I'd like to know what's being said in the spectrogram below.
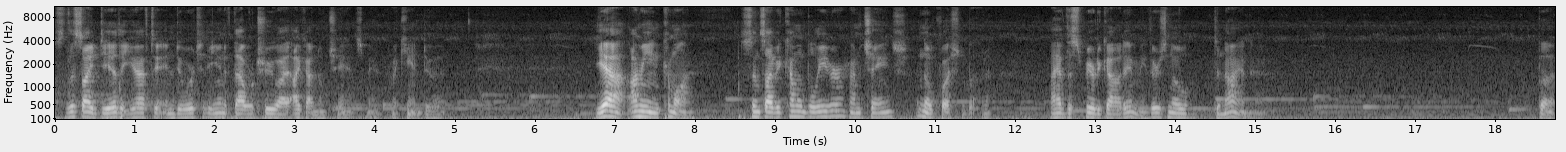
So this idea that you have to endure to the end, if that were true, I, I got no chance, man. I can't do it. Yeah, I mean, come on. Since I become a believer, I'm changed. No question about it. I have the Spirit of God in me. There's no denying that. But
